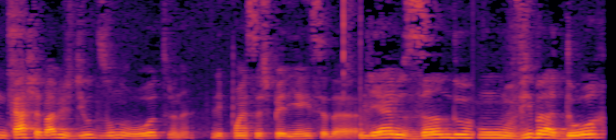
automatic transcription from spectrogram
Encaixa vários dildos um no outro, né? Ele põe essa experiência da mulher usando um vibrador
